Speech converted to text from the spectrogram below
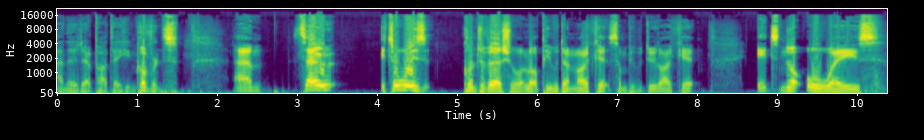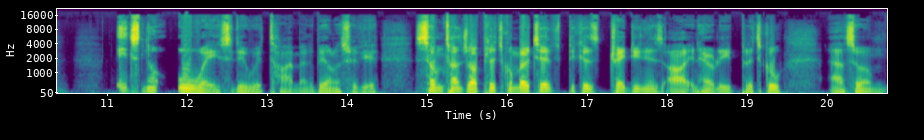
and they don't partake in conference. Um, so it's always controversial. A lot of people don't like it. Some people do like it. It's not always. It's not always to do with time. I'm gonna be honest with you. Sometimes there are political motives because trade unions are inherently political. Someone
